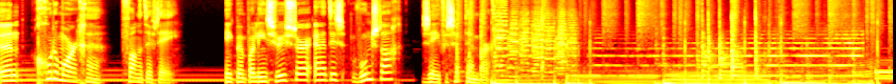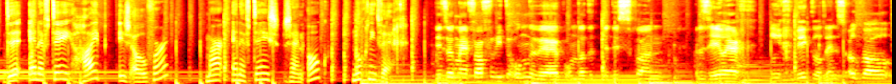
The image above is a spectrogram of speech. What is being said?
Een goedemorgen van het FD. Ik ben Paulien Swuster en het is woensdag 7 september. De NFT-hype is over, maar NFT's zijn ook nog niet weg. Dit is ook mijn favoriete onderwerp, omdat het, het is gewoon het is heel erg ingewikkeld en het is ook wel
